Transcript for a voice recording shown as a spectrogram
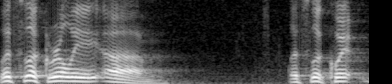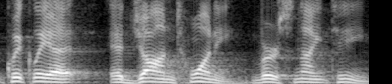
Let's look really, um, let's look quick, quickly at, at John 20, verse 19.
